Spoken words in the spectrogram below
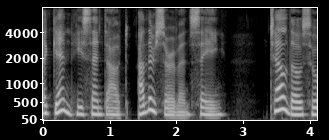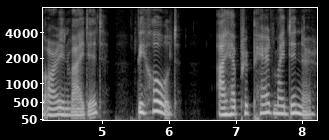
Again he sent out other servants, saying, Tell those who are invited, Behold, I have prepared my dinner.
